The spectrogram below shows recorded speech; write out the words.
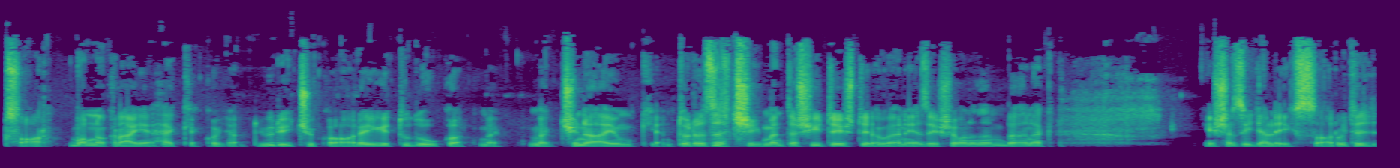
szar. Vannak rá ilyen hekkek, hogy hát ürítsük a régi tudókat, meg, meg csináljunk ilyen törezettségmentesítést, tényleg olyan érzése van az embernek, és ez így elég szar. Úgyhogy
